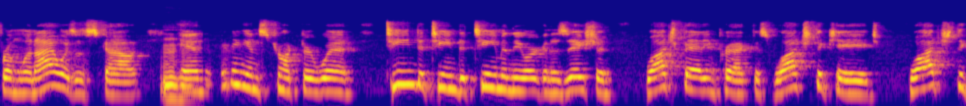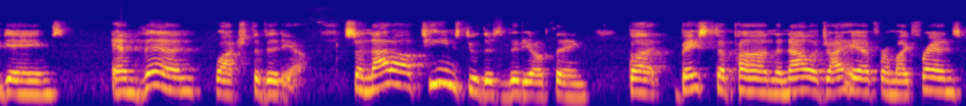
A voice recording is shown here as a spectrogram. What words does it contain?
from when I was a scout, mm-hmm. and the hitting instructor went team to team to team in the organization, watch batting practice, watch the cage, watch the games, and then watch the video. So not all teams do this video thing, but based upon the knowledge I have from my friends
